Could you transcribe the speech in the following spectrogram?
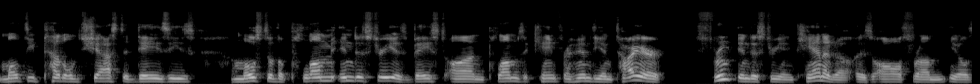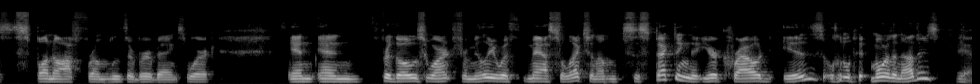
multi-petaled Shasta daisies. Most of the plum industry is based on plums that came from him. The entire fruit industry in Canada is all from, you know, spun off from Luther Burbank's work. And and for those who aren't familiar with mass selection, I'm suspecting that your crowd is a little bit more than others. Yeah.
